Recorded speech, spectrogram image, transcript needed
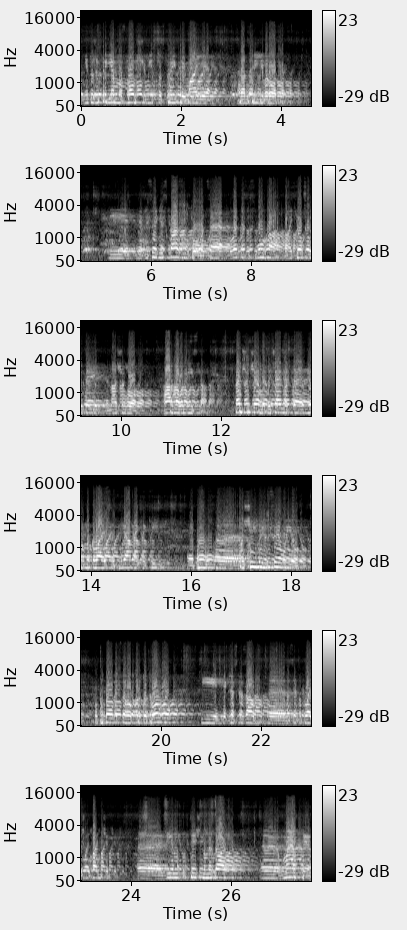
мені дуже приємно знову, що місто Стрий приймає Гран-прі Європи. І як вже сьогодні сказано, було, це велика заслуга багатьох людей нашого гарного міста. В першу чергу, звичайно, це Ігор Миколаївич Сергіяник, який е, був е, рушійною силою побудови цього кордодрому. І, як вже сказав е, Василь Миколаївич Куханчик, е, він фактично не дав е, вмерти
